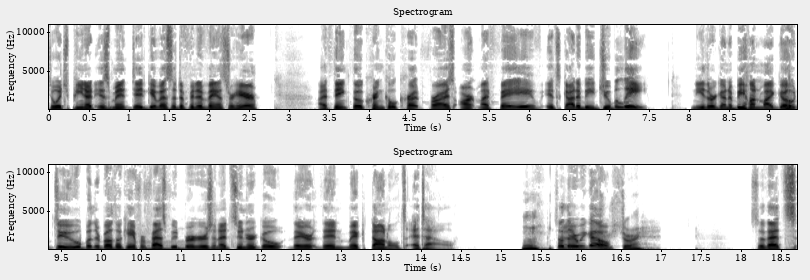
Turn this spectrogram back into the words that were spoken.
To which Peanut is Mint did give us a definitive answer here. I think though crinkle cut fries aren't my fave, it's got to be Jubilee. Neither are going to be on my go-to, but they're both okay for fast food burgers, and I'd sooner go there than McDonald's et al. Hmm. So there we go. True story. So that's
